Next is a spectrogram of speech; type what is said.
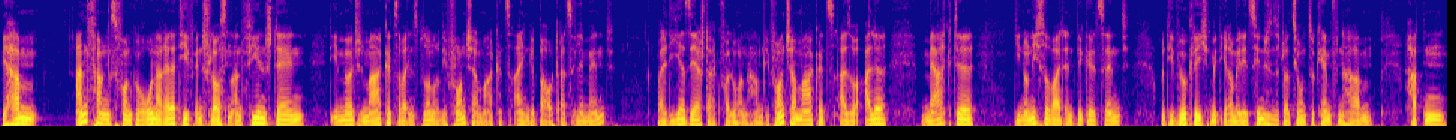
Wir haben anfangs von Corona relativ entschlossen an vielen Stellen die Emerging Markets, aber insbesondere die Frontier Markets eingebaut als Element, weil die ja sehr stark verloren haben. Die Frontier Markets, also alle Märkte, die noch nicht so weit entwickelt sind und die wirklich mit ihrer medizinischen Situation zu kämpfen haben, hatten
